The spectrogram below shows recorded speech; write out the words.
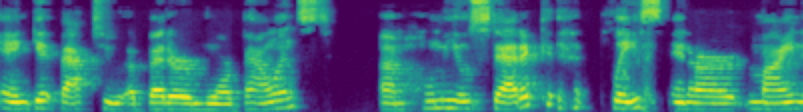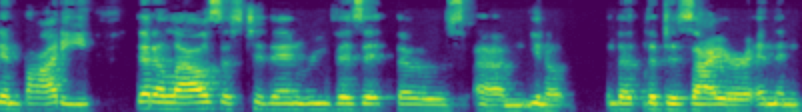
and get back to a better, more balanced, um, homeostatic place in our mind and body that allows us to then revisit those, um, you know, the, the desire and then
